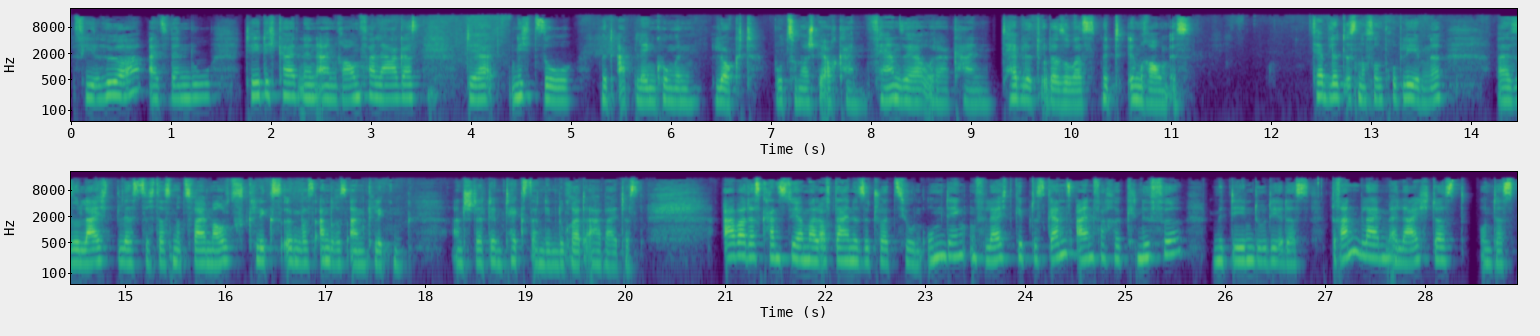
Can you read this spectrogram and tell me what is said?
viel höher, als wenn du Tätigkeiten in einen Raum verlagerst, der nicht so mit Ablenkungen lockt, wo zum Beispiel auch kein Fernseher oder kein Tablet oder sowas mit im Raum ist. Tablet ist noch so ein Problem, ne? Weil so leicht lässt sich das mit zwei Mausklicks irgendwas anderes anklicken, anstatt dem Text, an dem du gerade arbeitest. Aber das kannst du ja mal auf deine Situation umdenken. Vielleicht gibt es ganz einfache Kniffe, mit denen du dir das Dranbleiben erleichterst und das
